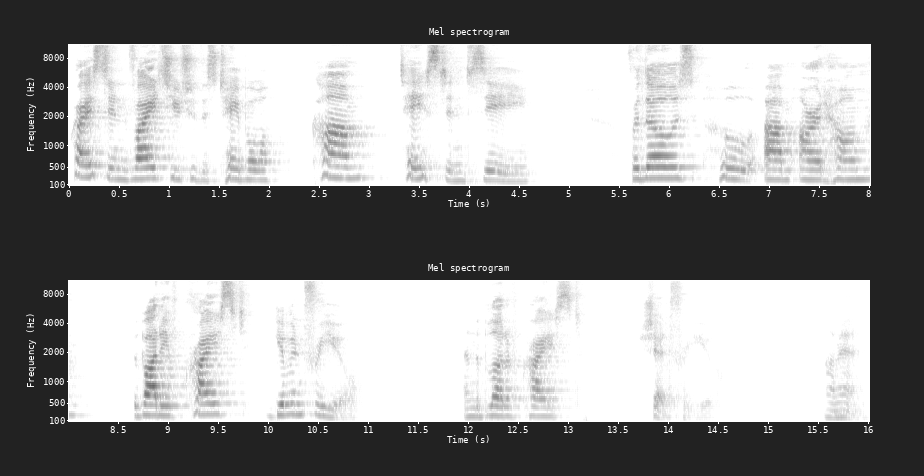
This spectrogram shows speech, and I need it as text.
Christ invites you to this table. Come, taste, and see. For those who um, are at home, the body of Christ given for you, and the blood of Christ shed for you. Amen.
